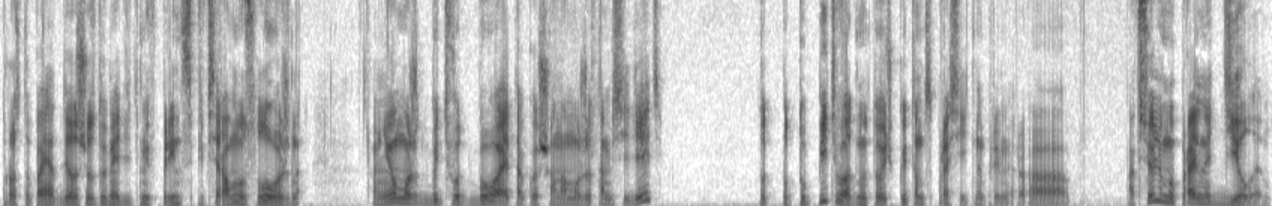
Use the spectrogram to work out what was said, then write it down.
просто понятное дело, что с двумя детьми, в принципе, все равно сложно. У нее может быть, вот бывает такое, что она может там сидеть, вот потупить в одну точку и там спросить, например, а, а все ли мы правильно делаем?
